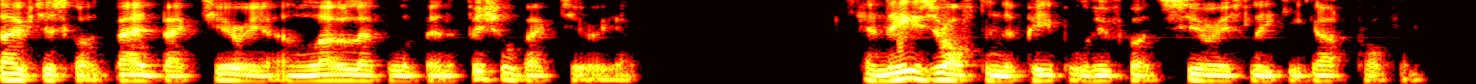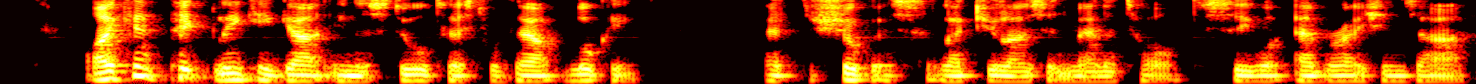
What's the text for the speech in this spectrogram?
They've just got bad bacteria and low level of beneficial bacteria. And these are often the people who've got serious leaky gut problem. I can pick leaky gut in a stool test without looking at the sugars, lactulose and mannitol, to see what aberrations are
